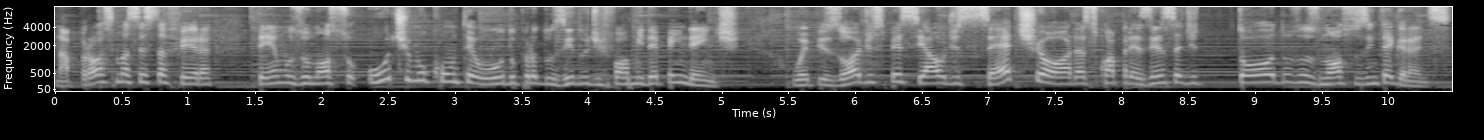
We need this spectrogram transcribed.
Na próxima sexta-feira, temos o nosso último conteúdo produzido de forma independente. O episódio especial de 7 horas com a presença de todos os nossos integrantes.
